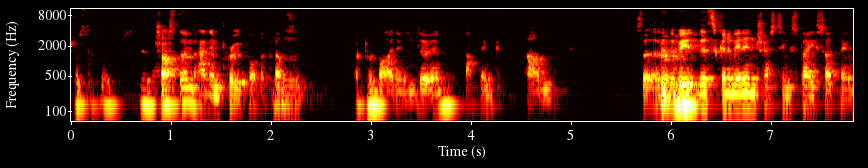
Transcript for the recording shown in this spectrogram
Trust the clubs. trust them and improve what the clubs Mm. Are providing and doing. I think. Um, so there'll be, there's going to be an interesting space, I think,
